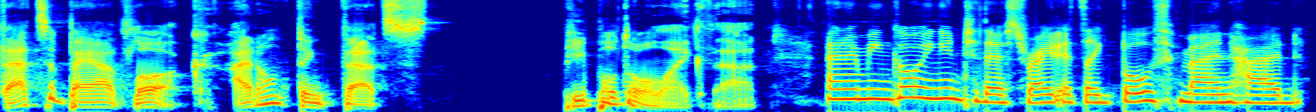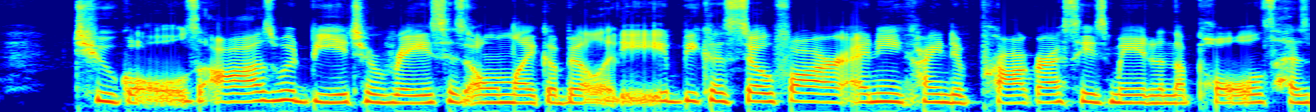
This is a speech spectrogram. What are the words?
that's a bad look. I don't think that's people don't like that. And I mean, going into this, right? It's like both men had two goals. Oz would be to raise his own likability because so far, any kind of progress he's made in the polls has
